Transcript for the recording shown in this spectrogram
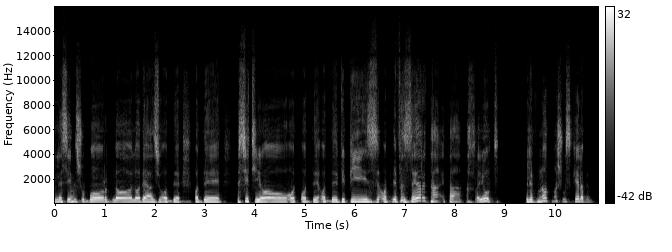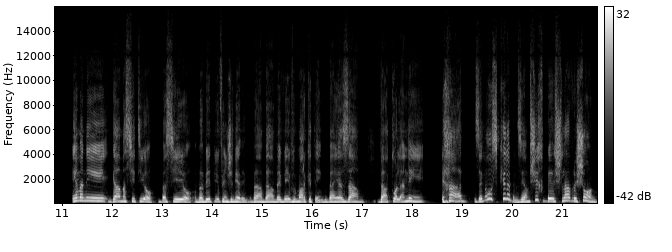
לשים איזשהו board, לא, לא יודע, אז עוד, עוד CTO, עוד, עוד, עוד VPs, עוד לפזר את, ה, את האחריות ולבנות משהו scalable. אם אני גם ה-CTO, וה-CEO, וה-VP of Engineering, וה-VP of Marketing, והיזם, והכל אני, אחד, זה לא scalable, זה ימשיך בשלב ראשון,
